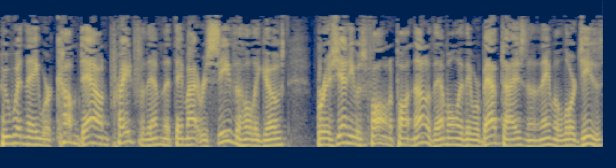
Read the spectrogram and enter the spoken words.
who when they were come down prayed for them that they might receive the Holy Ghost, For as yet he was fallen upon none of them, only they were baptized in the name of the Lord Jesus.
